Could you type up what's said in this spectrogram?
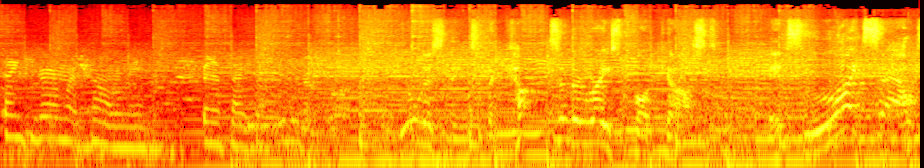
Thank you very much for having me. It's been a pleasure. You're listening to the Cut to the Race podcast. It's lights out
